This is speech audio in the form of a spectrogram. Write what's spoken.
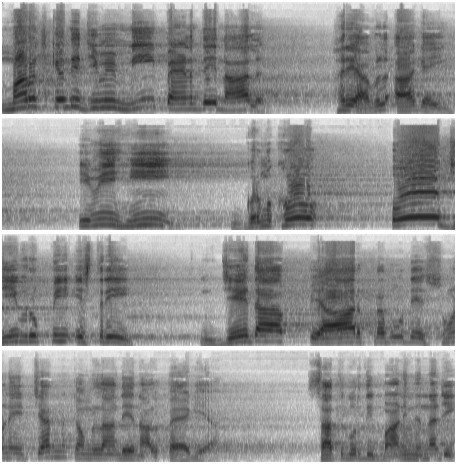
ਮਹਾਰਾਜ ਕਹਿੰਦੇ, ਜਿਵੇਂ ਮੀਂਹ ਪੈਣ ਦੇ ਨਾਲ ਹਰਿਆਵਲ ਆ ਗਈ, ਇਵੇਂ ਹੀ ਗੁਰਮਖੋ, ਉਹ ਜੀਵ ਰੂਪੀ ਇਸਤਰੀ ਜਿਹਦਾ ਪਿਆਰ ਪ੍ਰਭੂ ਦੇ ਸੋਹਣੇ ਚਰਨ ਕਮਲਾਂ ਦੇ ਨਾਲ ਪੈ ਗਿਆ। ਸਤਿਗੁਰ ਦੀ ਬਾਣੀ ਨੇ ਨਾ ਜੀ,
